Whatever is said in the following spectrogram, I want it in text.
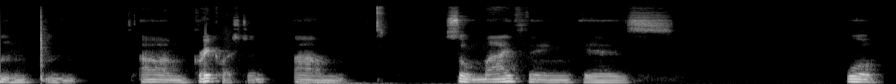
Mm-hmm, mm-hmm. Um, great question. Um, so my thing is, well,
